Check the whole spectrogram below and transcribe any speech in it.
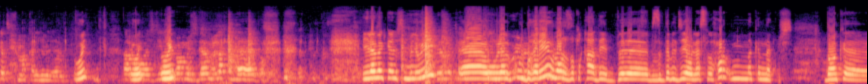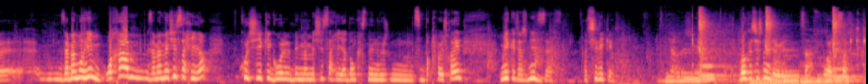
كتحماق على الملاوي. oui. oui. oui. مجدام على هذا إلا ما كانش الملوي آه ولا البغرير ولا رزه القاضي بالزبده بلديه ولا العسل الحر ما كناكلش. donc آه زعما مهم. واخا زعما ماشي صحية. كلشي كيقول بما ماشي صحية donc خصني نسبق حوايج أخرين. mais كتعجبني بزاف. هادشي اللي كاين. donc هادشي شنو نديرو صافي voilà صافي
